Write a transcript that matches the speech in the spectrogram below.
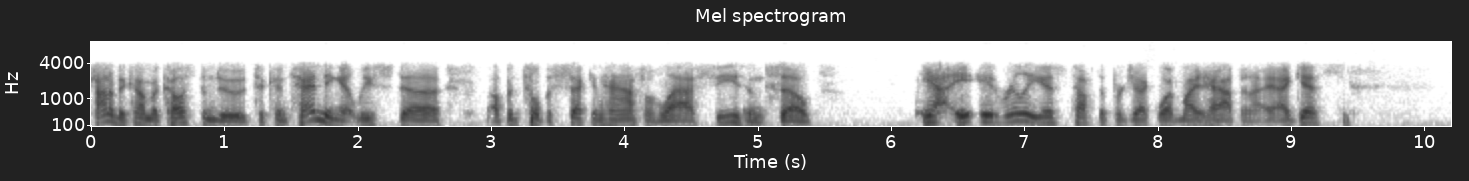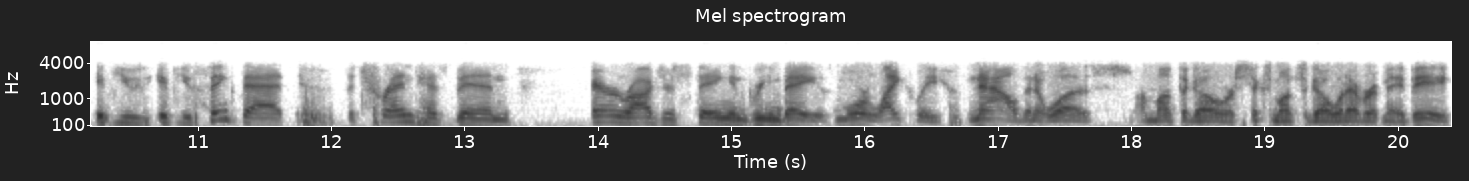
kind of become accustomed to to contending at least uh, up until the second half of last season. So, yeah, it, it really is tough to project what might happen. I, I guess if you if you think that the trend has been Aaron Rodgers staying in Green Bay is more likely now than it was a month ago or six months ago, whatever it may be.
